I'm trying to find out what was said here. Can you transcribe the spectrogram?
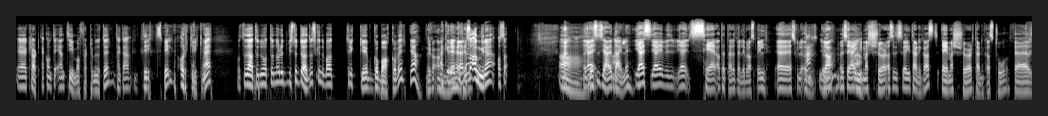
Jeg, klarte, jeg kom til 1 time og 40 minutter. Da tenkte jeg, drittspill. Orker ikke mer. Og så det at du, måtte- når du, hvis du døde, så kunne du bare trykke 'gå bakover'. Ja, Du kan Er ikke angre det hele tiden. så angre, altså så jeg, det syns jeg er deilig. Jeg, jeg, jeg ser at dette er et veldig bra spill. Jeg, skulle Hæ? ønske Gjør Ja, det? så jeg gir meg sjøl Altså, jeg skal gi terningkast, jeg gir meg sjøl terningkast to. For jeg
